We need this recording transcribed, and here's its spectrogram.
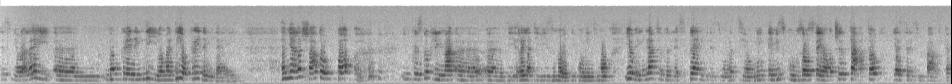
Grazie signora, lei ehm, non crede in Dio, ma Dio crede in lei e mi ha lasciato un po' in questo clima eh, eh, di relativismo e di buonismo. Io vi ringrazio per le splendide simulazioni e mi scuso se ho cercato di essere simpatica.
